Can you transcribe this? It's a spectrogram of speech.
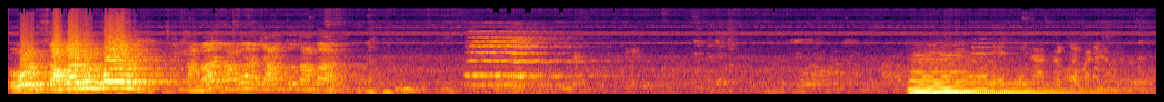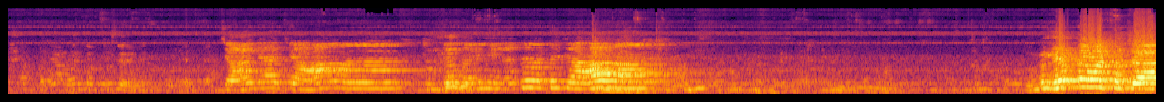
कोण सांभाळून बोल. थांबा थांबा चहा तो थांबा. चहा घ्या चहा तुमच्या घरी मिळत वाटत चहा तुम्ही घेत नाही वाटतं चहा?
